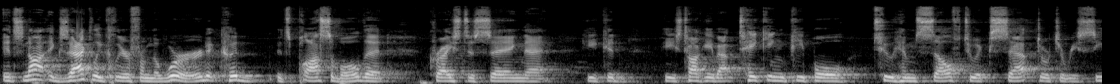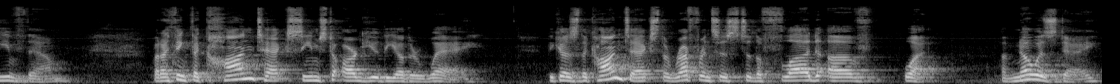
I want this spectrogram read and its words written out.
it's not exactly clear from the word. It could, it's possible that Christ is saying that he could He's talking about taking people to himself to accept or to receive them. But I think the context seems to argue the other way. Because the context, the references to the flood of what? Of Noah's day.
